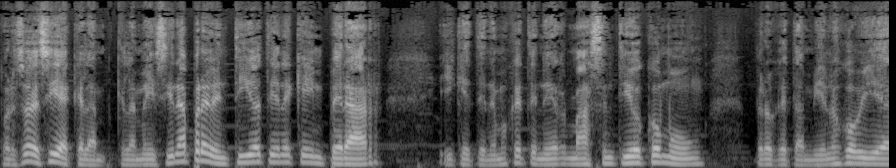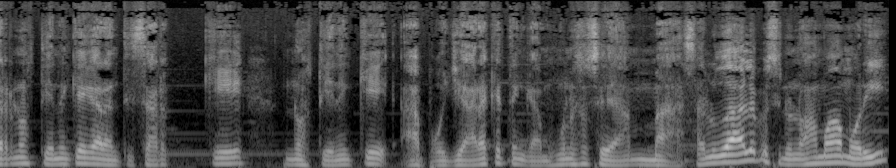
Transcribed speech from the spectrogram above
por eso decía que la, que la medicina preventiva tiene que imperar y que tenemos que tener más sentido común, pero que también los gobiernos tienen que garantizar que nos tienen que apoyar a que tengamos una sociedad más saludable, pues si no nos vamos a morir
